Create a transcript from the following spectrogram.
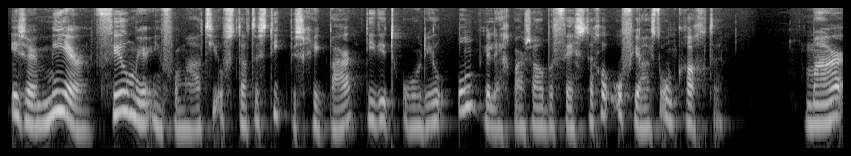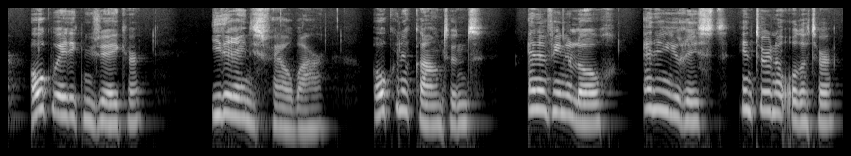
is er meer, veel meer informatie of statistiek beschikbaar die dit oordeel onweerlegbaar zou bevestigen of juist omkrachten? Maar ook weet ik nu zeker, iedereen is feilbaar, ook een accountant en een vinoloog en een jurist, internal auditor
